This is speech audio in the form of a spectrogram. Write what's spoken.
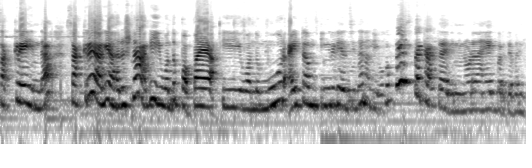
ಸಕ್ಕರೆಯಿಂದ ಸಕ್ಕರೆ ಆಗಿ ಅರಿಶಿನ ಆಗಿ ಈ ಒಂದು ಪಪ್ಪಾಯ, ಈ ಒಂದು ಮೂರು ಐಟಮ್ ಇಂಗ್ರೀಡಿಯೆಂಟ್ಸಿಂದ ನಾನು ಇವಾಗ ಫೇಸ್ ಪ್ಯಾಕ್ ಹಾಕ್ತಾ ಇದ್ದೀನಿ. ನೋಡೋಣ ಹೇಗೆ ಬರ್ತೇವೆ ಬನ್ನಿ.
